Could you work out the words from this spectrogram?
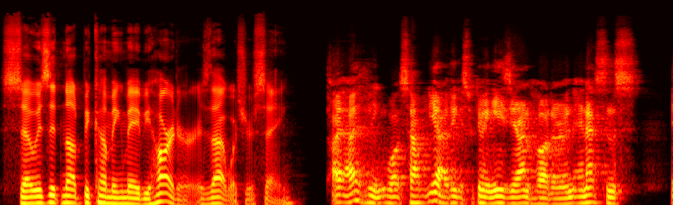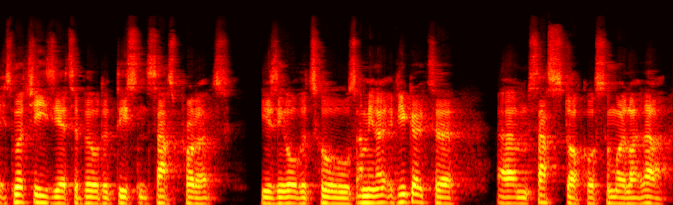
So is it not becoming maybe harder? Is that what you're saying? I, I think what's happening, yeah, I think it's becoming easier and harder. And in essence, it's much easier to build a decent SaaS product using all the tools. I mean, if you go to um, SaaStock or somewhere like that,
